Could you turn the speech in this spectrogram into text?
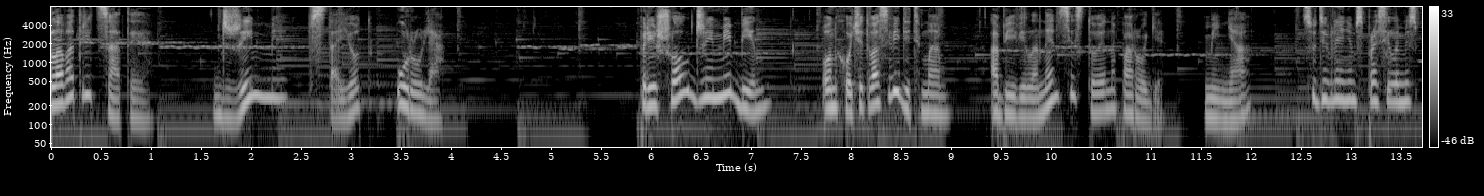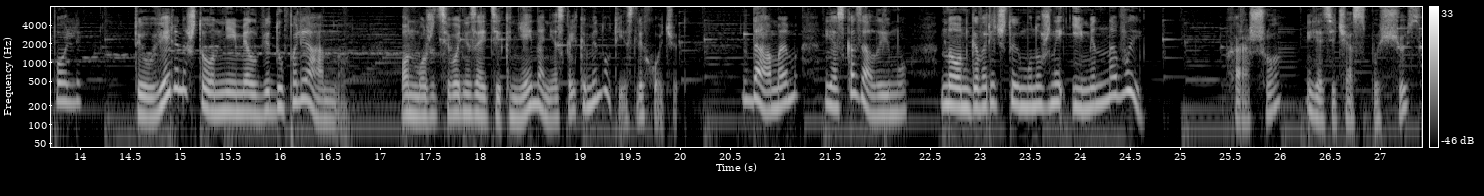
Глава 30. Джимми встает у руля. «Пришел Джимми Бин. Он хочет вас видеть, мэм», — объявила Нэнси, стоя на пороге. «Меня?» — с удивлением спросила мисс Полли. «Ты уверена, что он не имел в виду Полианну? Он может сегодня зайти к ней на несколько минут, если хочет». «Да, мэм, я сказала ему, но он говорит, что ему нужны именно вы». «Хорошо, я сейчас спущусь».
